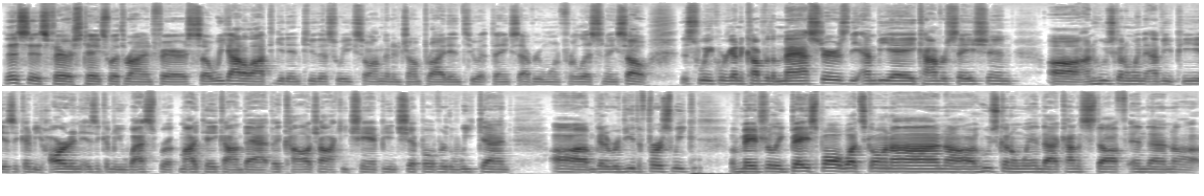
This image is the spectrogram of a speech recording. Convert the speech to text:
This is Ferris Takes with Ryan Ferris. So, we got a lot to get into this week, so I'm going to jump right into it. Thanks, everyone, for listening. So, this week we're going to cover the Masters, the NBA conversation uh, on who's going to win the MVP. Is it going to be Harden? Is it going to be Westbrook? My take on that. The College Hockey Championship over the weekend. Uh, I'm going to review the first week of Major League Baseball, what's going on, uh, who's going to win, that kind of stuff. And then uh,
